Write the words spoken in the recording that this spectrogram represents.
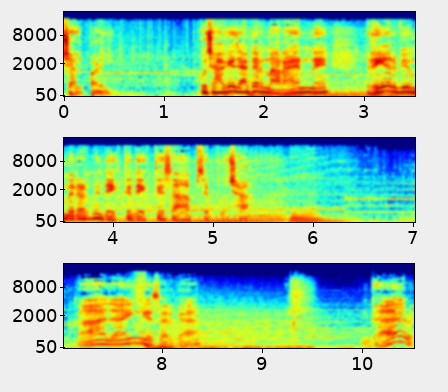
चल पड़ी। कुछ आगे जाकर नारायण ने रियर व्यू मिरर में देखते देखते साहब से पूछा कहा जाएँगे सरकार? घर?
